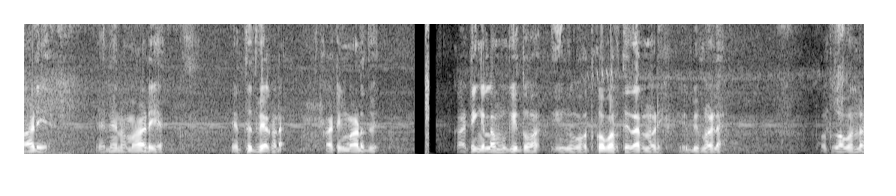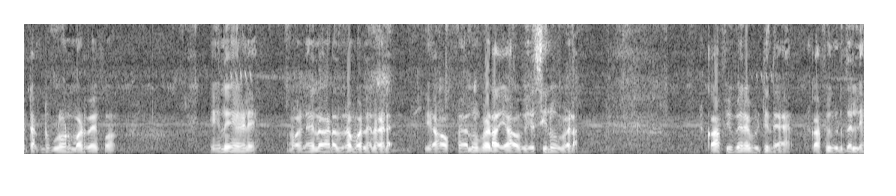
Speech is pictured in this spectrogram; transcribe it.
ಮಾಡಿ, ಏನೇನೋ ಮಾಡಿ ಎತ್ತಿದ್ವಿ ಆ ಕಡೆ. ಕಾಟಿಂಗ್ ಮಾಡಿದ್ವಿ. ಕಾಟಿಂಗ್ ಎಲ್ಲ ಮುಗೀತು. ಈಗ ಹೊತ್ಕೊ ಬರ್ತಿದ್ದಾರೆ ನೋಡಿ ಇಬ್ಬಿ ಬಾಳೆ ಹೊತ್ಕೊ ಬಂದು ಟಕ್ ಟಕ್ ಲೋಡ್ ಮಾಡಬೇಕು. ಏನೇ ಹೇಳಿ ಮಲೆನಾಡು ಅಂದರೆ ಮಲೆನಾಡೆ ಯಾವ ಫ್ಯಾನು ಬೇಡ, ಯಾವ ಎ ಸಿನೂ ಬೇಡ. ಕಾಫಿ ಬೇರೆ ಬಿಟ್ಟಿದೆ, ಕಾಫಿ ಗಿಡದಲ್ಲಿ.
